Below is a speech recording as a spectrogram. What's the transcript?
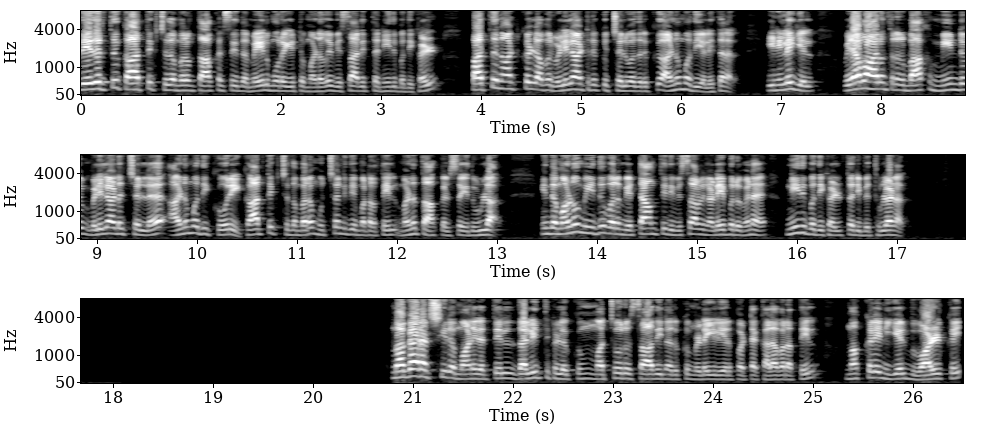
இதை எதிர்த்து கார்த்திக் சிதம்பரம் தாக்கல் செய்த மேல்முறையீட்டு மனுவை விசாரித்த நீதிபதிகள் பத்து நாட்கள் அவர் வெளிநாட்டிற்கு செல்வதற்கு அனுமதி அளித்தனர். இந்நிலையில் வியாபாரம் தொடர்பாக மீண்டும் வெளிநாடு செல்ல அனுமதி கோரி கார்த்திக் சிதம்பரம் உச்சநீதிமன்றத்தில் மனு தாக்கல் செய்துள்ளார். இந்த மனு மீது வரும் எட்டாம் தேதி விசாரணை நடைபெறும் என நீதிபதிகள் தெரிவித்துள்ளனர். மகாராஷ்டிர மாநிலத்தில் தலித்துகளுக்கும் மற்றொரு சாதியினருக்கும் இடையில் ஏற்பட்ட கலவரத்தில் மக்களின் இயல்பு வாழ்க்கை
